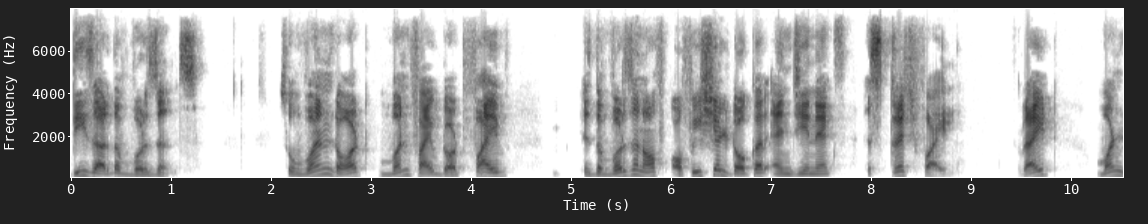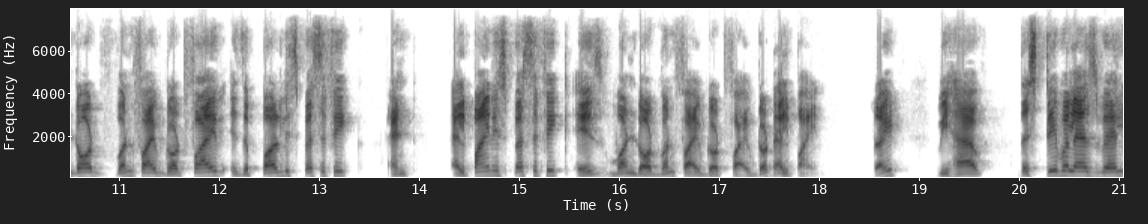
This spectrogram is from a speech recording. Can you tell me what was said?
these are the versions. So 1.15.5 is the version of official docker nginx stretch file right 1.15.5 is a perl specific and alpine specific is 1.15.5.alpine right? We have the stable as well.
